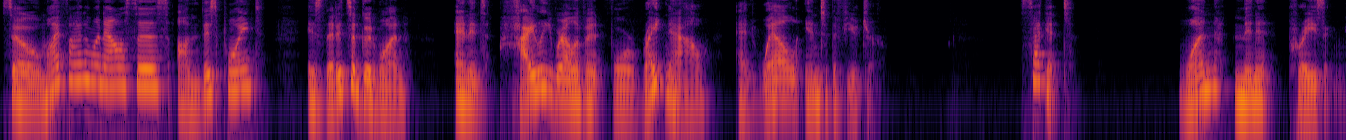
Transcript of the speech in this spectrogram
So, my final analysis on this point is that it's a good one and it's highly relevant for right now and well into the future. Second, one minute praising.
